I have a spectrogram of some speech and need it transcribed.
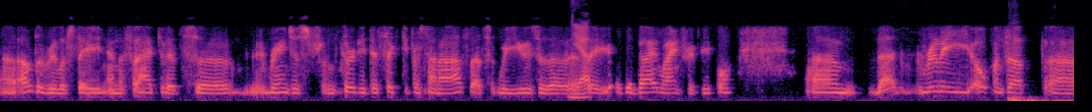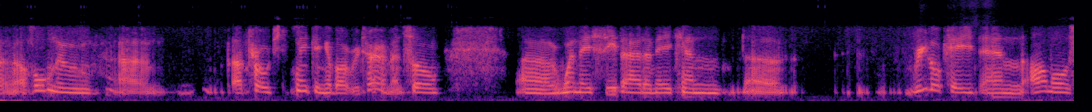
of the real estate and the fact that it's uh, it ranges from 30 to 60 percent off. That's what we use as a, Yep. as a, as a guideline for people. Um, that really opens up uh, a whole new um, approach to thinking about retirement. So uh, when they see that and they can uh, relocate and almost,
